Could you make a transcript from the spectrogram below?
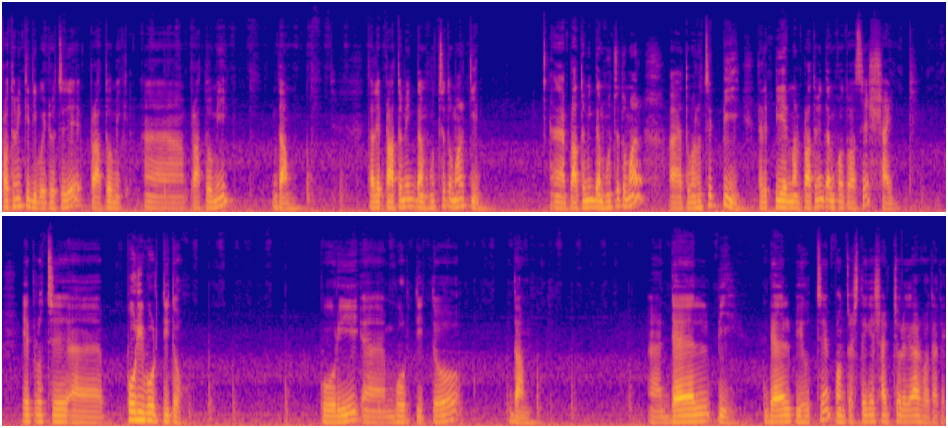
প্রাথমিক কী দিব? এটা হচ্ছে যে প্রাথমিক প্রাথমিক দাম। তাহলে প্রাথমিক দাম হচ্ছে তোমার কি? প্রাথমিক দাম হচ্ছে তোমার তোমার হচ্ছে পি তাহলে পি এর মান প্রাথমিক দাম কত আছে? ষাট। এরপর হচ্ছে পরিবর্তিত। পরিবর্তিত দাম। ডেল পি ডেল পি হচ্ছে পঞ্চাশ থেকে ষাট চলে গেলে আর কত থাকে।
